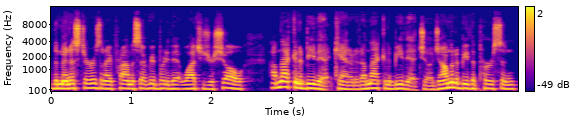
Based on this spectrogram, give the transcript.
the ministers and I promise everybody that watches your show, I'm not going to be that candidate. I'm not going to be that judge. I'm going to be the person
